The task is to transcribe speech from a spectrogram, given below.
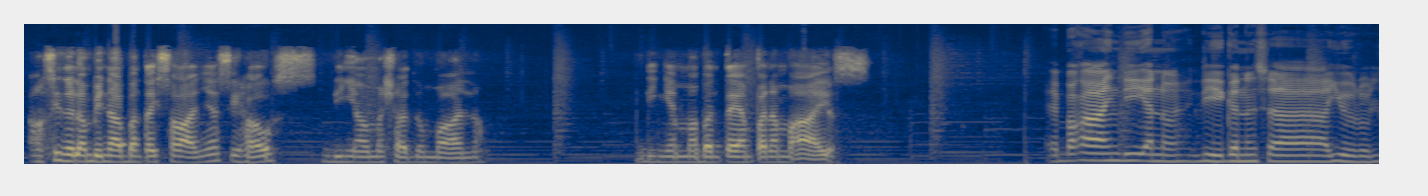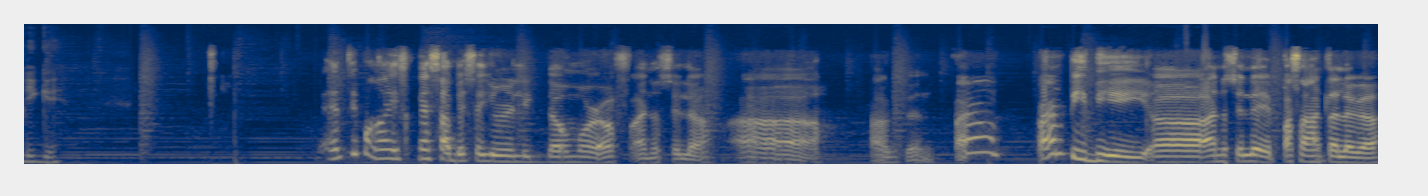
ang sino lang binabantay sa kanya, si House, hindi niya masyadong maano. Hindi niya mabantayan pa na maayos. Eh baka hindi ano, hindi ganun sa EuroLeague eh. Eh, di ba nga, nga sabi sa EuroLeague daw more of ano sila, ah, tawag dun, parang, parang PBA, ah, ano sila eh, pasahan talaga.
